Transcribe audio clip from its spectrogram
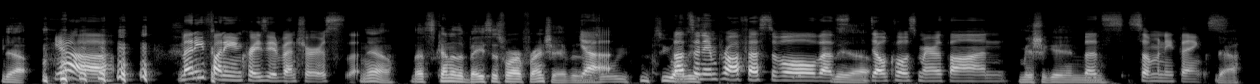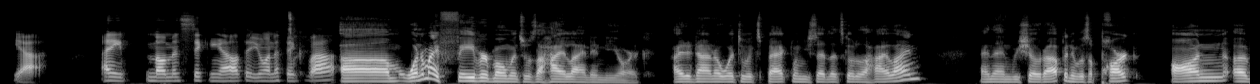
yeah, Yeah. Many funny and crazy adventures. yeah. That's kind of the basis for our friendship. Yeah. we do all That's an improv festival. That's Yeah. Del Close Marathon. Michigan. That's so many things. yeah. Yeah. Any moments sticking out that you want to think about? Um, one of my favorite moments was the High Line in New York. I did not know what to expect when you said let's go to the High Line, and then we showed up, and it was a park on a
